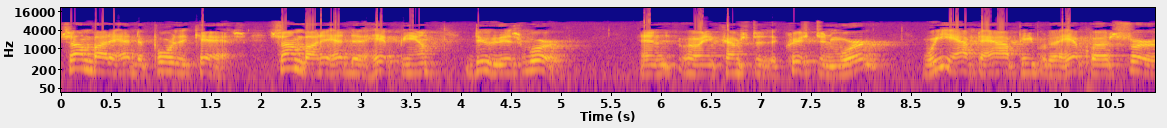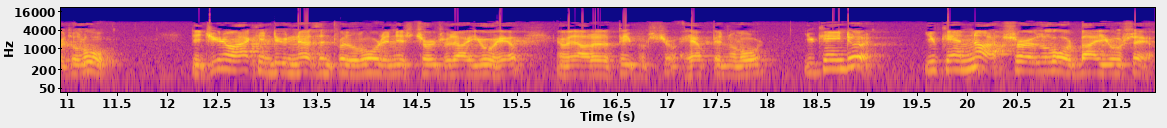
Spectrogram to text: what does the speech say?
Somebody had to pour the cast. Somebody had to help him do this work. And when it comes to the Christian work, we have to have people to help us serve the Lord. Did you know I can do nothing for the Lord in this church without your help and without other people's help in the Lord? You can't do it. You cannot serve the Lord by yourself.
